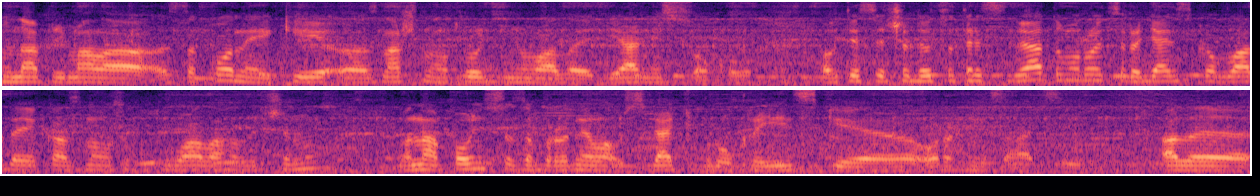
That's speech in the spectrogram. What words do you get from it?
вона приймала закони, які е, значно утруднювали діяльність Соколу. А в 1939 році радянська влада, яка знову ж окупувала Галичину, вона повністю заборонила усілякі проукраїнські е, організації. Але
